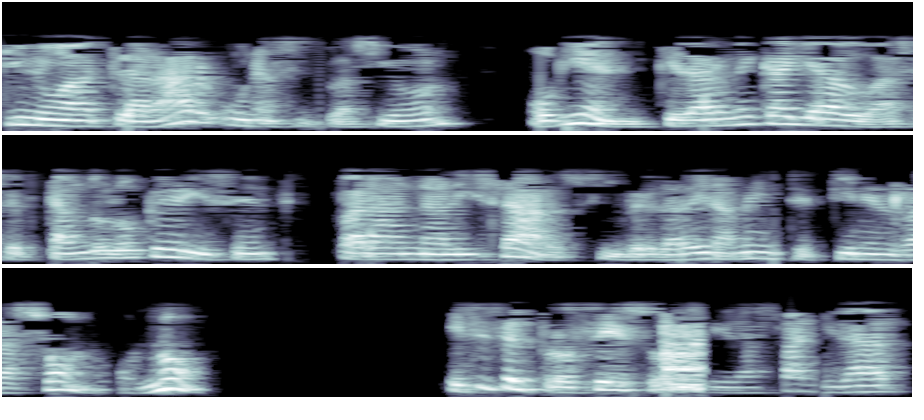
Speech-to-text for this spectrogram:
sino aclarar una situación o bien quedarme callado aceptando lo que dicen para analizar si verdaderamente tienen razón o no. Ese es el proceso de la sanidad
